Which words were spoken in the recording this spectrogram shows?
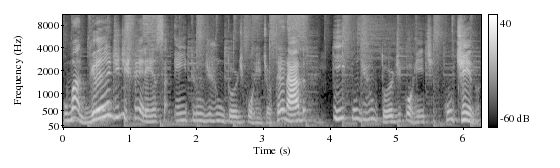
uma grande diferença entre um disjuntor de corrente alternada e um disjuntor de corrente contínua.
